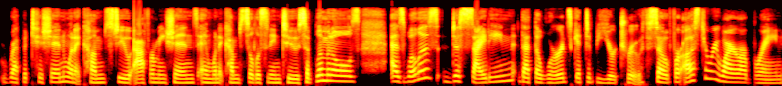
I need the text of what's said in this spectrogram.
repetition when it comes to affirmations and when it comes to listening to subliminals, as well as deciding that the words get to be your truth. So for us to rewire our brain,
